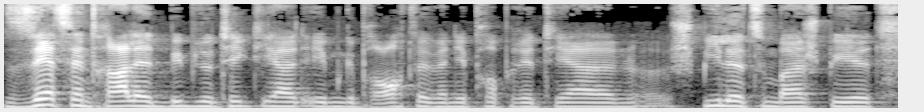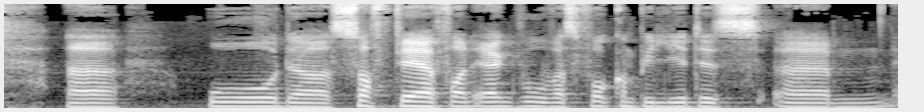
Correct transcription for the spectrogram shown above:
sehr zentrale Bibliothek, die halt eben gebraucht wird, wenn ihr proprietäre Spiele zum Beispiel äh, oder Software von irgendwo was vorkompiliertes ähm,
